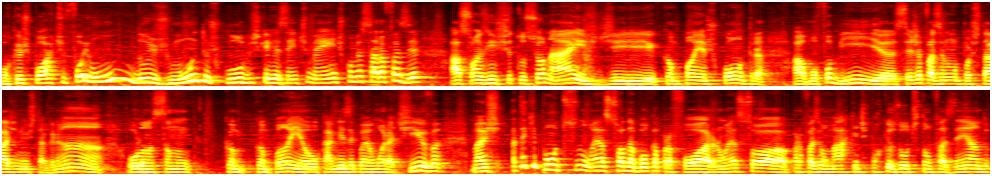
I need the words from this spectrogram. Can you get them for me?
porque o esporte foi um dos muitos clubes que recentemente começaram a fazer ações institucionais de campanhas contra a homofobia, seja fazendo uma postagem no Instagram ou lançando campanha ou camisa comemorativa, mas até que ponto isso não é só da boca para fora, não é só para fazer um marketing porque os outros estão fazendo?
